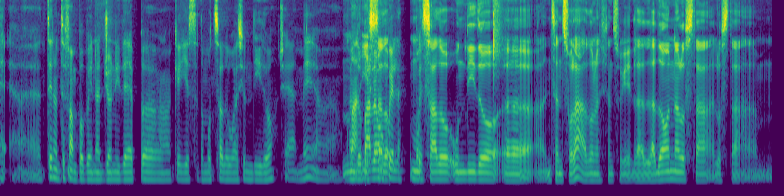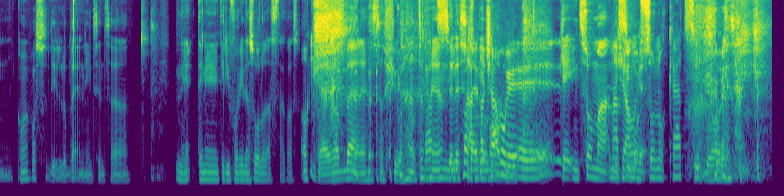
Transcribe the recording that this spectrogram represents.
Eh, eh, te non ti fa un po' pena Johnny Depp eh, che gli è stato mozzato quasi un dito? Cioè, a me, eh, Ma quando gli è parla con stato quella... mozzato un dito eh, in senso lato, nel senso che la, la donna lo sta, lo sta. mm, Come posso dirlo bene? In senso. Ne, te ne tiri fuori da solo da sta cosa. Ok, va bene, sto scivolando. Cazzi. delle Vabbè, mobili. che... eh, Che insomma, Massimo, diciamo che, sono cazzi tuoi.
